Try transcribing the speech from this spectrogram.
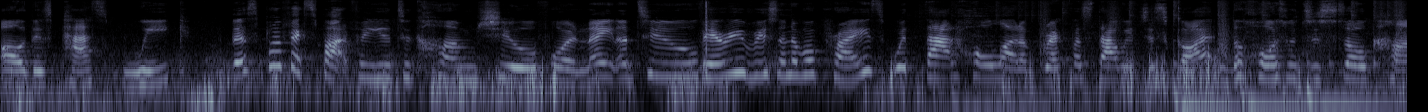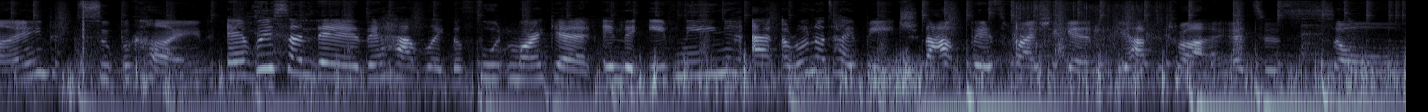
all this past week. This perfect spot for you to come chill for a night or two. Very reasonable price with that whole lot of breakfast that we just got. The host was just so kind, super kind. Every Sunday they have like the food market in the evening at Arunothai Beach. That best fried chicken you have to try. It's just so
